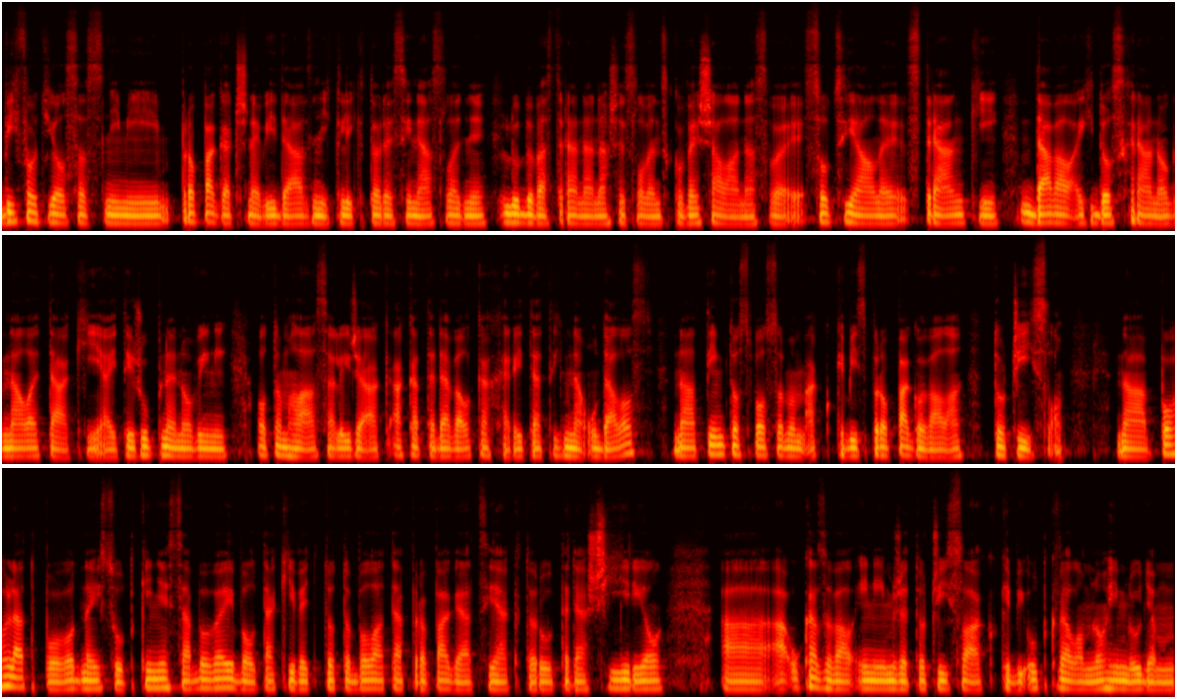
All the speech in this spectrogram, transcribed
Vyfotil sa s nimi, propagačné videá vznikli, ktoré si následne ľudová strana naše Slovensko vešala na svoje sociálne stránky, dával ich do schrán schránok na letáky, aj tie župné noviny o tom hlásali, že ak, aká teda veľká charitatívna udalosť. No a týmto spôsobom ako keby spropagovala to číslo na pohľad pôvodnej súdkyne Sabovej bol taký, veď toto bola tá propagácia, ktorú teda šíril a, a ukazoval iným, že to číslo ako keby utkvelo mnohým ľuďom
